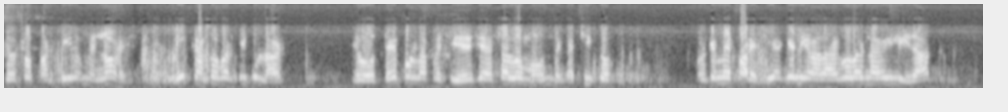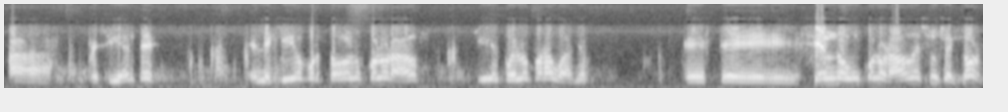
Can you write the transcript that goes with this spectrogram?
de otros partidos menores. En mi caso particular, yo voté por la presidencia de Salomón, de Cachito, porque me parecía que le iba a dar gobernabilidad a presidente elegido por todos los colorados y el pueblo paraguayo, este, siendo un colorado de su sector,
